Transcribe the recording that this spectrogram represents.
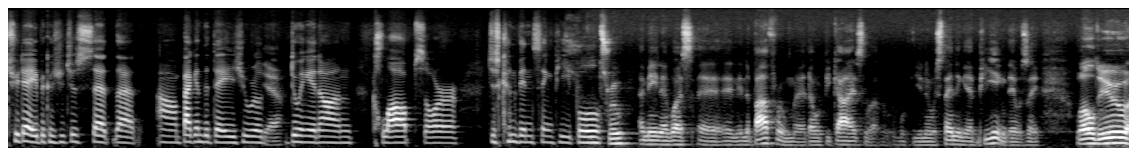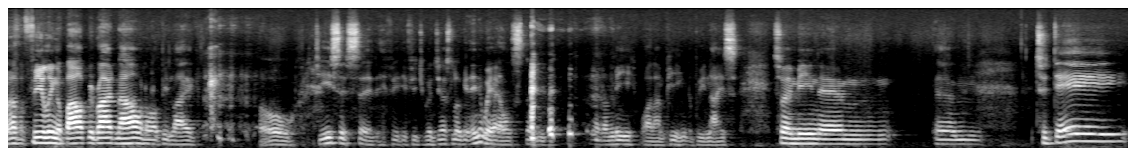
today? Because you just said that uh, back in the days you were Yeah. doing it on clubs or just convincing people. True. I mean, it was uh, in, in the bathroom. Uh, there would be guys, uh, you know, standing there peeing. They would say, "Well, do you have a feeling about me right now?" And I'll be like, "Oh, Jesus! Uh, if, if you could just look at anywhere else than, than on me while I'm peeing, that'd be nice." So I mean, um, um, today,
